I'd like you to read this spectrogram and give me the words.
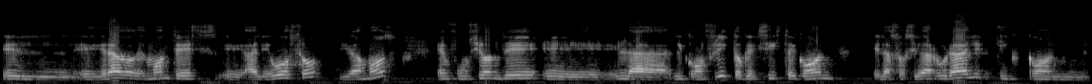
el, grado del monte es eh, alevoso, digamos, en función de eh, conflicto que existe con la sociedad rural y con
